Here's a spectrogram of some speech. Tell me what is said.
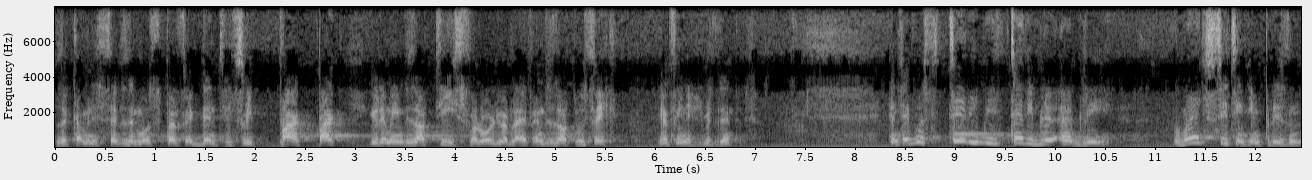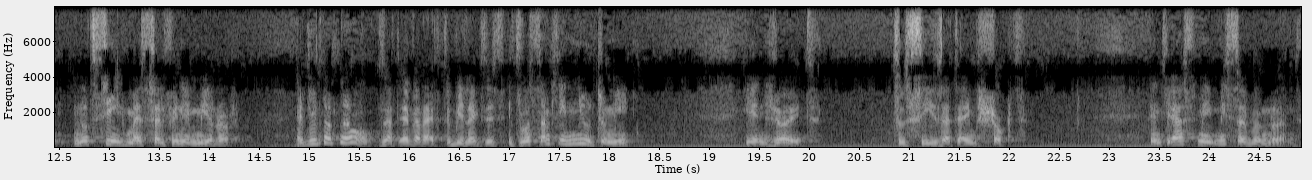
The communists have the most perfect dentistry. Pack, pack, you remain without teeth for all your life and without toothache. You're finished with dentistry. And I was terribly, terribly ugly while sitting in prison, not seeing myself in a mirror. I did not know that I ever have to be like this. It was something new to me. He enjoyed to see that I'm shocked. And he asked me, Mr. Wurmbrand,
